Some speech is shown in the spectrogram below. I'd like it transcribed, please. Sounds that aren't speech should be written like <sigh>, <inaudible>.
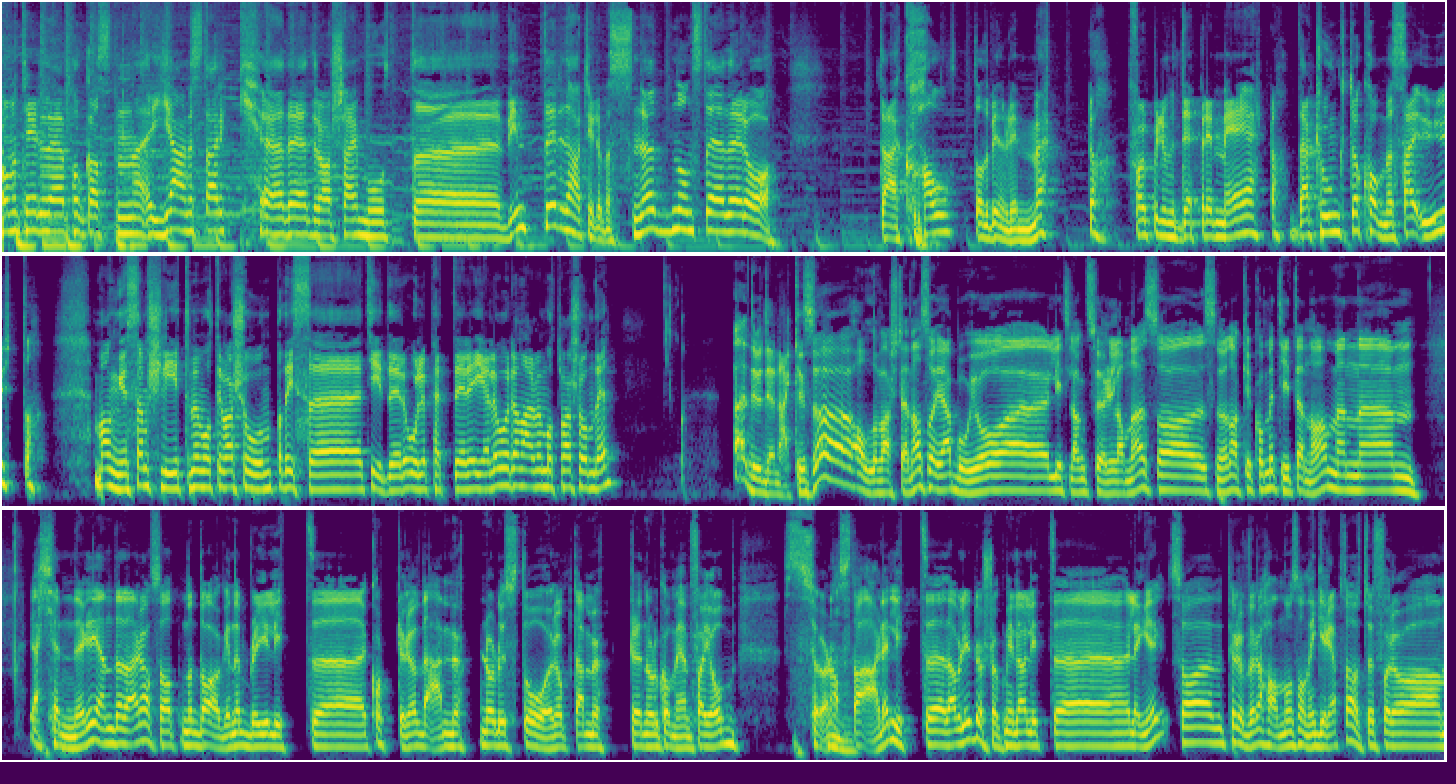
Velkommen til podkasten Hjernesterk. Eh, Det drar seg mot uh, vinter. Det har til og med snødd noen steder. og Det er kaldt, og det begynner å bli mørkt. Folk blir deprimert. Og det er tungt å komme seg ut. Og mange som sliter med motivasjonen på disse tider. Ole Petter Gjelle, hvordan er det med motivasjonen din? Nei, du, Den er ikke så aller verst ennå. Altså, jeg bor jo eh, litt langt sør i landet, så snøen har ikke kommet hit ennå. Men eh, jeg kjenner igjen det der, altså, at når dagene blir litt eh, kortere, det er mørkt når du står opp, det er mørkt når du kommer hjem fra jobb. Søren, altså, da er det litt Da blir dørstokkmila litt uh, lenger. Så prøver å ha noen sånne grep da, du, for, å,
